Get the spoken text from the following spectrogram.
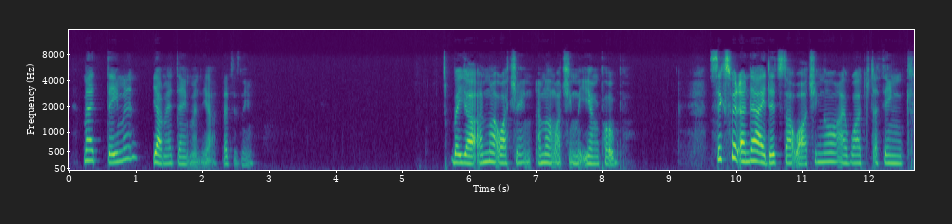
Matt Damon. Yeah, Matt Damon. Yeah, that's his name. But yeah, I'm not watching. I'm not watching the Young Pope. Six Foot Under, I did start watching though. I watched, I think,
